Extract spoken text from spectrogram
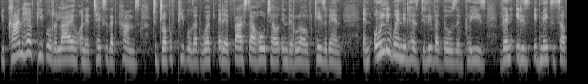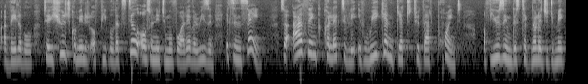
You can't have people relying on a taxi that comes to drop off people that work at a five star hotel in the rural KZN and only when it has delivered those employees, then it, is, it makes itself available to a huge community of people that still also need to move for whatever reason. It's insane. So I think collectively, if we can get to that point of using this technology to make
